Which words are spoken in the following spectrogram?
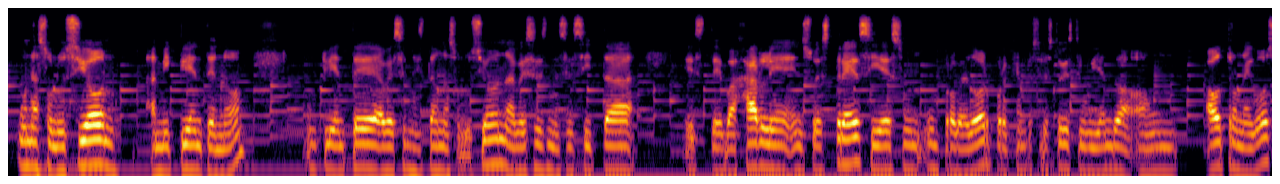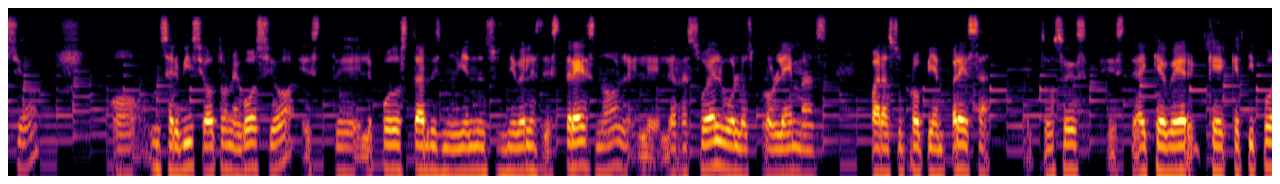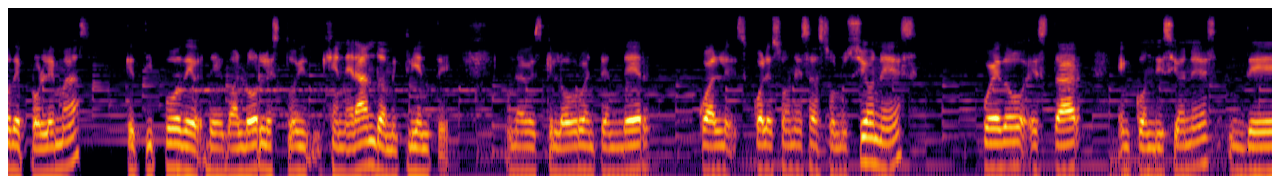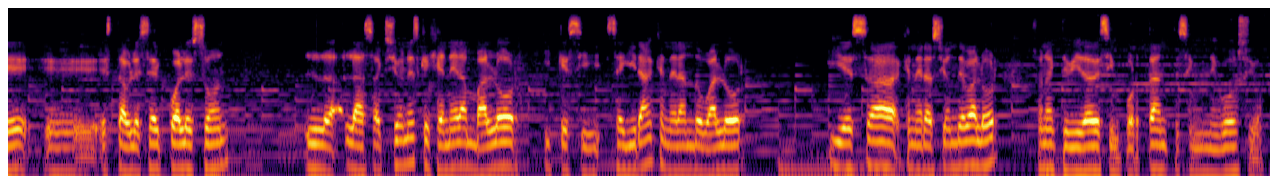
una solución a mi cliente, ¿no? Un cliente a veces necesita una solución, a veces necesita este, bajarle en su estrés si es un, proveedor, por ejemplo, si le estoy distribuyendo a, un, a otro negocio o un servicio a otro negocio, este, le puedo estar disminuyendo en sus niveles de estrés, ¿no? Le, resuelvo los problemas para su propia empresa. Entonces, este, hay que ver qué, tipo de problemas, qué tipo de, de, valor le estoy generando a mi cliente. Una vez que logro entender cuáles, cuáles son esas soluciones, puedo estar en condiciones de eh, establecer cuáles son las acciones que generan valor y que si seguirán generando valor y esa generación de valor son actividades importantes en mi negocio.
